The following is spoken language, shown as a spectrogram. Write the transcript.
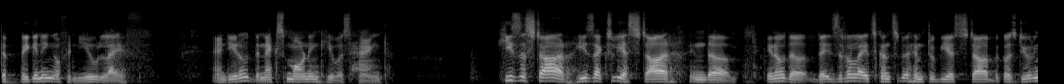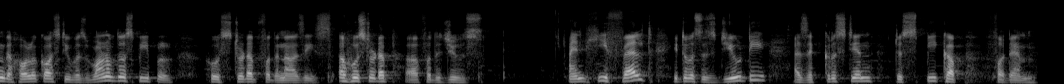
the beginning of a new life. And you know, the next morning he was hanged. He's a star. He's actually a star in the, you know, the, the Israelites consider him to be a star because during the Holocaust he was one of those people who stood up for the Nazis, uh, who stood up uh, for the Jews. And he felt it was his duty as a Christian to speak up for them.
